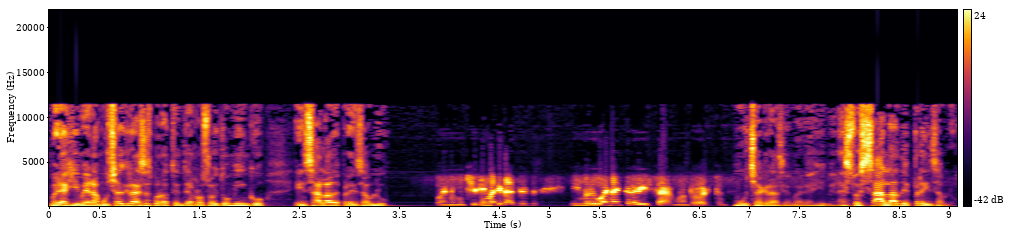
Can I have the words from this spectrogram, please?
María Jimena, muchas gracias por atendernos hoy domingo en Sala de Prensa Blue. Bueno, muchísimas gracias y muy buena entrevista, Juan Roberto. Muchas gracias, María Jimena. Esto es Sala de Prensa Blue.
